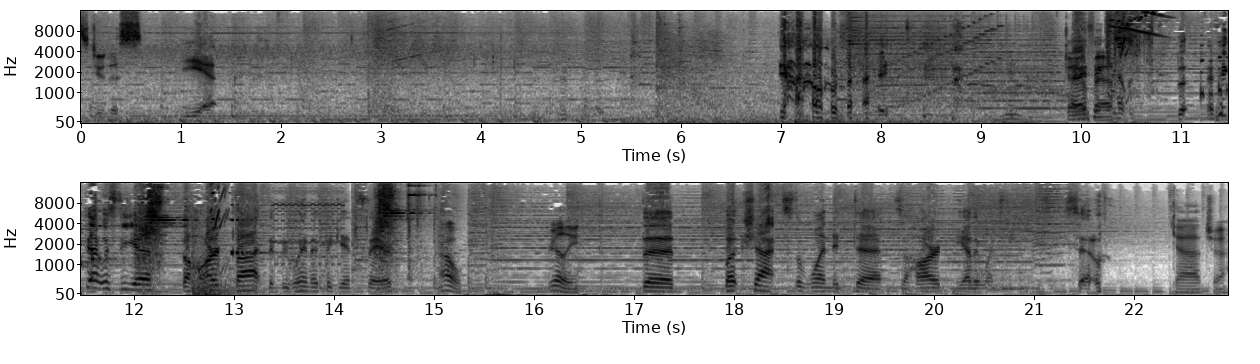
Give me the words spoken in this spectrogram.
let's do this. yeah. All right. Gotta I think, that fast. was the, I think that was the uh, the hard bot that we went up against there. Oh, really? The buckshot's the one that's uh, the hard, the other one's the easy. So Gotcha.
